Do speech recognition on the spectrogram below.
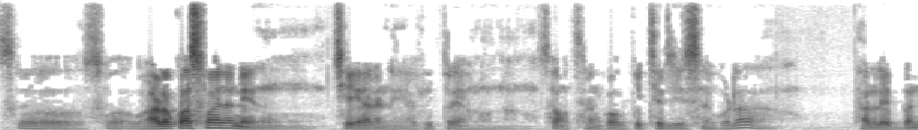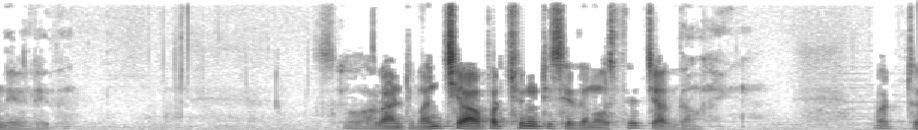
సో సో వాళ్ళ కోసమైనా నేను చేయాలనే అభిప్రాయంలో ఉన్నాను. సంవత్సరానికి ఒక పిక్చర్ చేసినా కూడా దానిలో ఇబ్బంది ఏం లేదు. సో అలాంటి మంచి ఆపర్చునిటీస్ ఏదైనా వస్తే చేద్దామని. బట్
